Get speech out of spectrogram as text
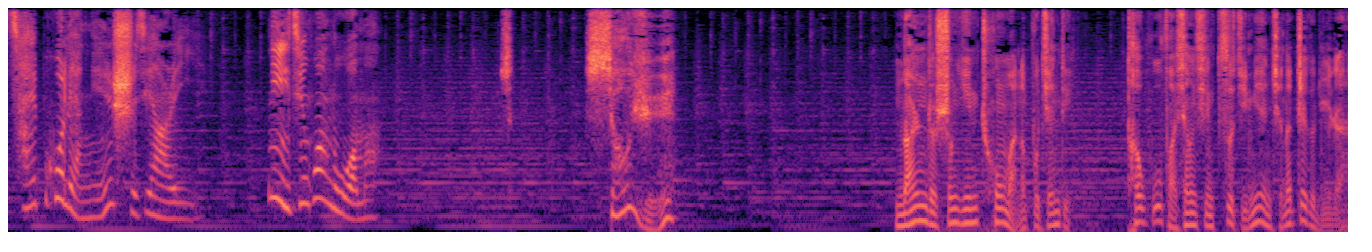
才不过两年时间而已，你已经忘了我吗？小雨，男人的声音充满了不坚定，他无法相信自己面前的这个女人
